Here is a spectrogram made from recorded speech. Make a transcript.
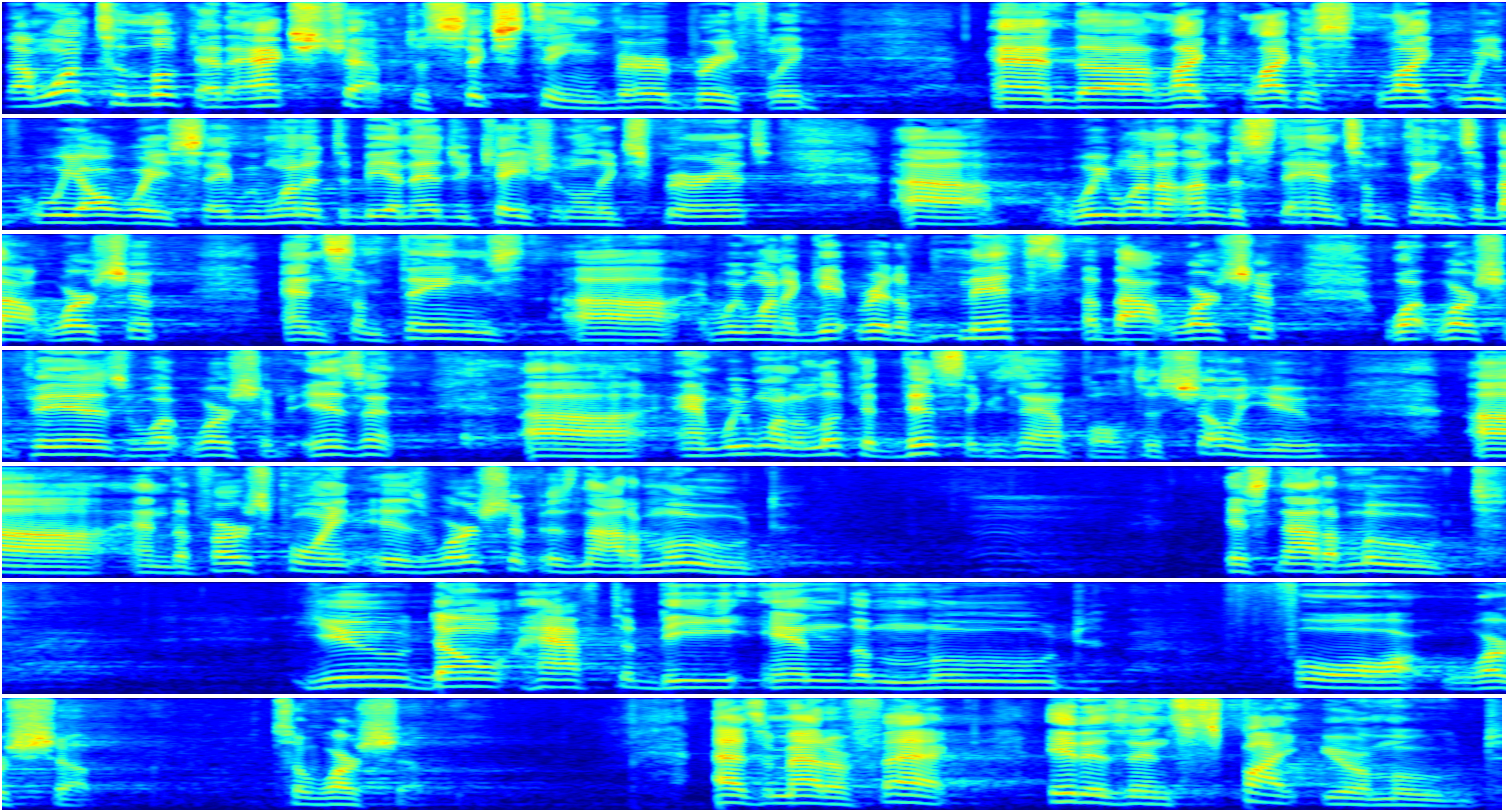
I want to look at Acts chapter 16 very briefly. And uh, like, like, like we we always say, we want it to be an educational experience. Uh, we want to understand some things about worship and some things uh, we want to get rid of myths about worship, what worship is, what worship isn't. Uh, and we want to look at this example to show you. Uh, and the first point is worship is not a mood, it's not a mood. You don't have to be in the mood for worship to worship. As a matter of fact, it is in spite your mood.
